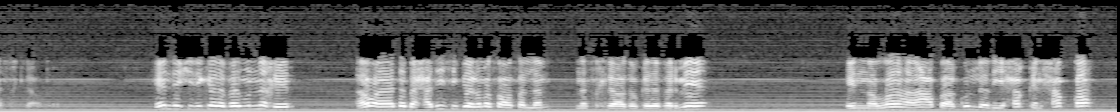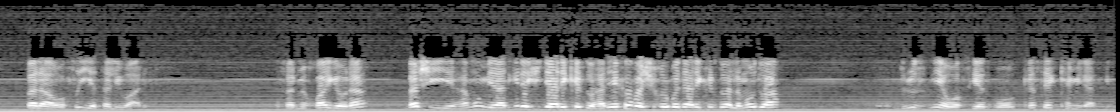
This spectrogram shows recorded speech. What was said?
نەسخ کراوەتەوە هێندێکی دیکە دەفەرمون نەخێر ئەو ئاەتە بە حەدیسی پێغەمە ساسەلم نەسخ کراوەتەوە کە دەفەرمێ إن الله أعطى كل ذي حق حقه فلا وصية لوارث فەرمی خوای گەورە بەشی هەموو میراتگرێکی دیاری کردو هەر یەکە و بەشی خۆی بە دیاری کردووە لەمە دووە دروست نییە وەسیەت بۆ کەسێک کە میراتگر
